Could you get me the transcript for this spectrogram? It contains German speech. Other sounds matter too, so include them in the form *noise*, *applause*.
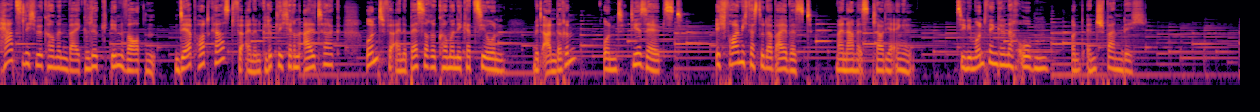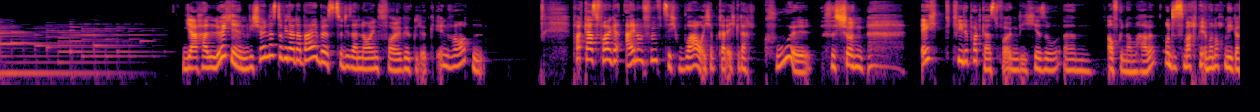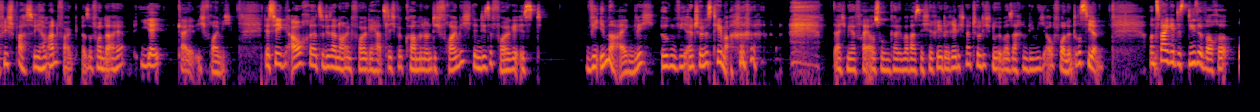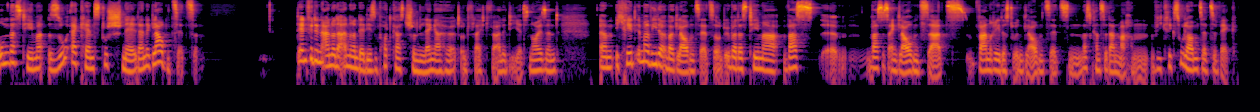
Herzlich willkommen bei Glück in Worten, der Podcast für einen glücklicheren Alltag und für eine bessere Kommunikation mit anderen und dir selbst. Ich freue mich, dass du dabei bist. Mein Name ist Claudia Engel. Zieh die Mundwinkel nach oben und entspann dich. Ja, Hallöchen, wie schön, dass du wieder dabei bist zu dieser neuen Folge Glück in Worten. Podcast Folge 51. Wow, ich habe gerade echt gedacht, cool. Es ist schon echt viele Podcast-Folgen, die ich hier so ähm, aufgenommen habe. Und es macht mir immer noch mega viel Spaß, wie am Anfang. Also von daher, yay, geil, ich freue mich. Deswegen auch äh, zu dieser neuen Folge herzlich willkommen und ich freue mich, denn diese Folge ist wie immer eigentlich irgendwie ein schönes Thema. *laughs* da ich mir frei aussuchen kann, über was ich hier rede, rede ich natürlich nur über Sachen, die mich auch voll interessieren. Und zwar geht es diese Woche um das Thema, so erkennst du schnell deine Glaubenssätze. Denn für den einen oder anderen, der diesen Podcast schon länger hört und vielleicht für alle, die jetzt neu sind, ähm, ich rede immer wieder über Glaubenssätze und über das Thema, was, ähm, was ist ein Glaubenssatz? Wann redest du in Glaubenssätzen? Was kannst du dann machen? Wie kriegst du Glaubenssätze weg?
